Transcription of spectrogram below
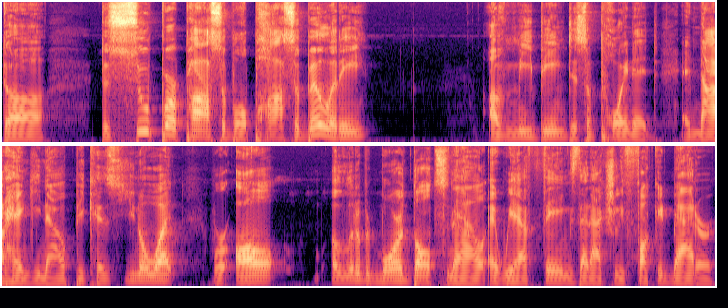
the the super possible possibility of me being disappointed and not hanging out because you know what? We're all a little bit more adults now and we have things that actually fucking matter.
